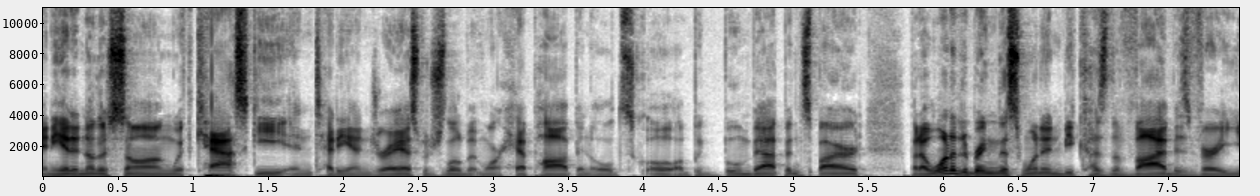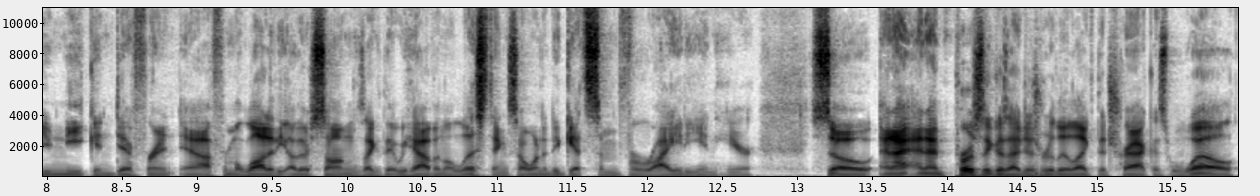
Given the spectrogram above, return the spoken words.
and he had another song with Kasky and Teddy Andreas, which is a little bit more hip hop and old school, a big boom bap inspired. But I wanted to bring this one in because the vibe is very unique and different uh, from a lot of the other songs like that we have on the listing. So I wanted to get some variety in here. So and I and I'm personally because I just really like the track as well.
